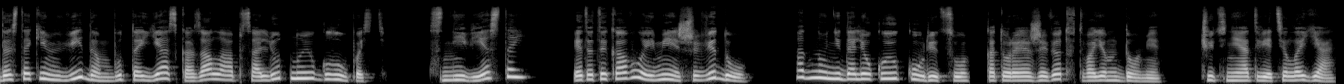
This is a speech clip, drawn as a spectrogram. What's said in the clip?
да с таким видом, будто я сказала абсолютную глупость. С невестой? Это ты кого имеешь в виду? Одну недалекую курицу, которая живет в твоем доме. Чуть не ответила я,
